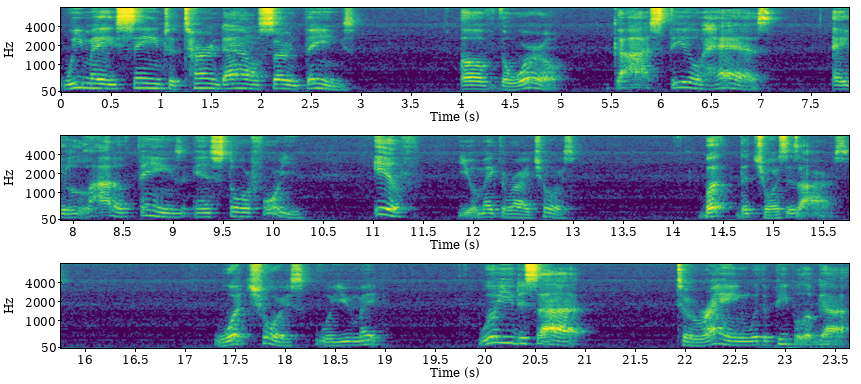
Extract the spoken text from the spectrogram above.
we may seem to turn down certain things of the world, God still has a lot of things in store for you if you'll make the right choice. But the choice is ours. What choice will you make? Will you decide to reign with the people of God?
